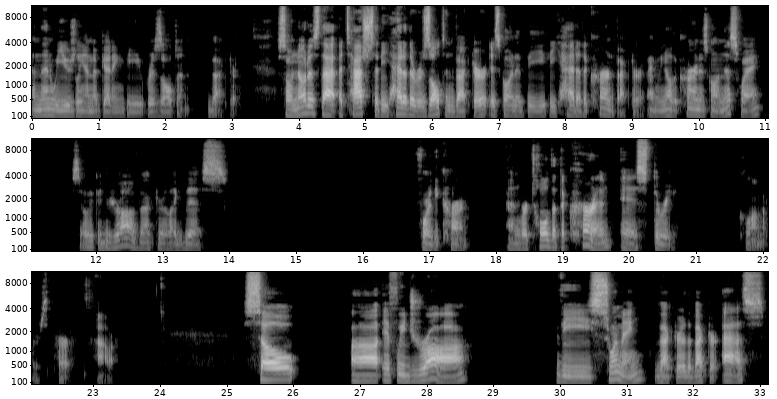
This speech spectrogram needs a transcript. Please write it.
and then we usually end up getting the resultant vector. So notice that attached to the head of the resultant vector is going to be the head of the current vector. And we know the current is going this way, so we can draw a vector like this for the current. And we're told that the current is 3 kilometers per hour. So uh, if we draw the swimming vector, the vector s,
